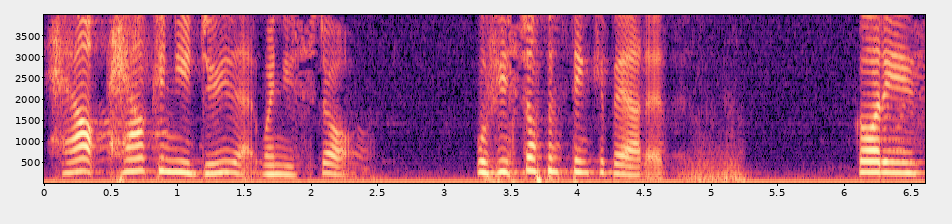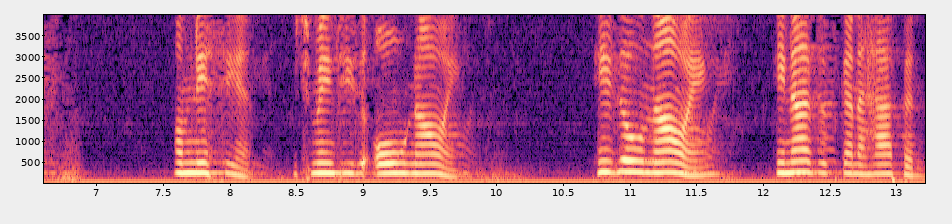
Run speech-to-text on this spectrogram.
How, how can you do that when you stop? Well, if you stop and think about it, God is omniscient, which means He's all knowing. He's all knowing. He knows what's going to happen.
